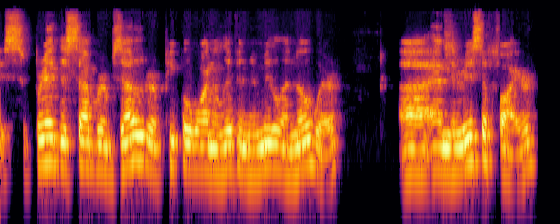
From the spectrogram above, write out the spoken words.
uh, spread the suburbs out or people want to live in the middle of nowhere uh, and there is a fire,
